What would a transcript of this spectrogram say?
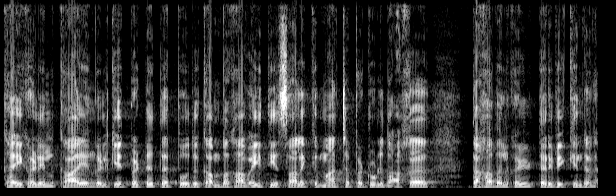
கைகளில் காயங்கள் ஏற்பட்டு தற்போது கம்பகா வைத்தியசாலைக்கு மாற்றப்பட்டுள்ளதாக தகவல்கள் தெரிவிக்கின்றன.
